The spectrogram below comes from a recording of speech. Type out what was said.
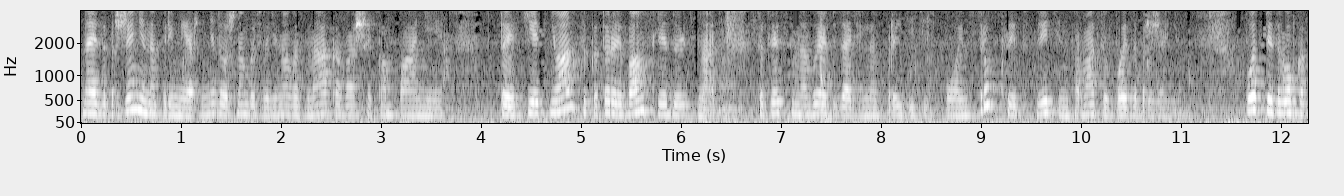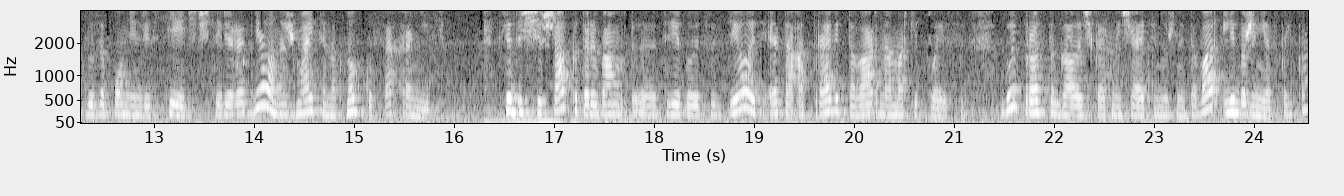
На изображении, например, не должно быть водяного знака вашей компании, то есть есть нюансы, которые вам следует знать. Соответственно, вы обязательно пройдитесь по инструкции и посмотрите информацию по изображению. После того, как вы заполнили все эти четыре раздела, нажимайте на кнопку «Сохранить». Следующий шаг, который вам э, требуется сделать, это отправить товар на маркетплейсы. Вы просто галочкой отмечаете нужный товар, либо же несколько,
